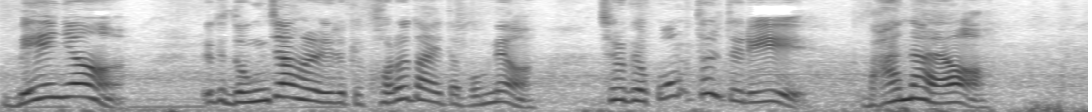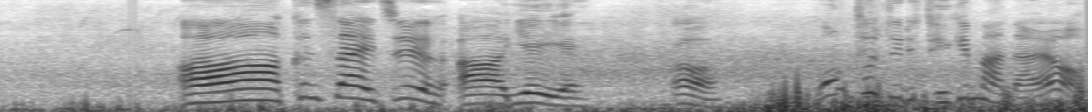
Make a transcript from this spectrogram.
매년 이렇게 농장을 이렇게 걸어 다니다 보면 저렇게 꽁털들이 많아요. 아, 큰 사이즈? 아, 예, 예. 어, 꽁털들이 되게 많아요.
